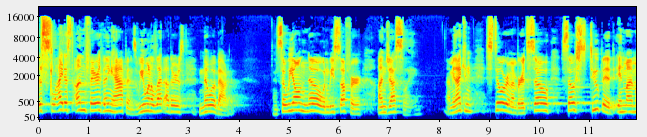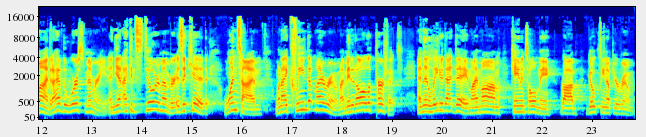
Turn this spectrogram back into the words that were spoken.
the slightest unfair thing happens, we want to let others know about it. And so we all know when we suffer unjustly. I mean, I can still remember. It's so, so stupid in my mind that I have the worst memory. And yet I can still remember as a kid, one time when I cleaned up my room, I made it all look perfect. And then later that day, my mom came and told me, Rob, go clean up your room.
